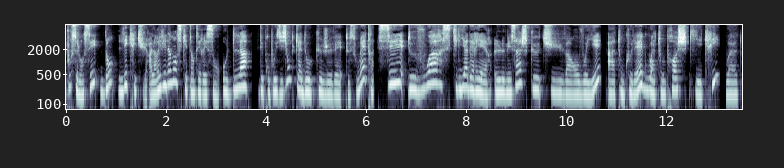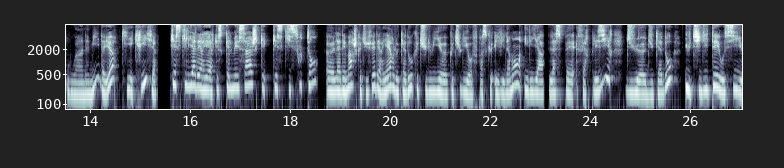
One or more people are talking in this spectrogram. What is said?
pour se lancer dans l'écriture. Alors évidemment, ce qui est intéressant, au-delà des propositions de cadeaux que je vais te soumettre, c'est de voir ce qu'il y a derrière, le message que tu vas envoyer à ton collègue ou à ton proche qui écrit, ou à, ou à un ami d'ailleurs, qui écrit, Qu'est-ce qu'il y a derrière? Qu'est-ce quel message? Qu'est-ce qui sous-tend euh, la démarche que tu fais derrière le cadeau que tu lui euh, que tu lui offres? Parce que évidemment, il y a l'aspect faire plaisir du, euh, cadeau, utilité aussi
